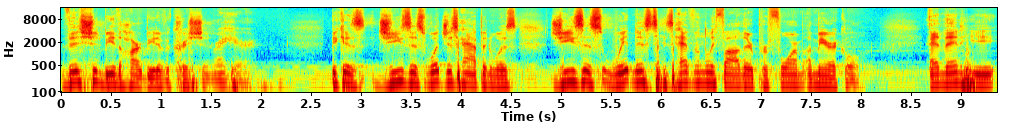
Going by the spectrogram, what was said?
this should be the heartbeat of a Christian right here. Because Jesus, what just happened was Jesus witnessed his heavenly Father perform a miracle. And then he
